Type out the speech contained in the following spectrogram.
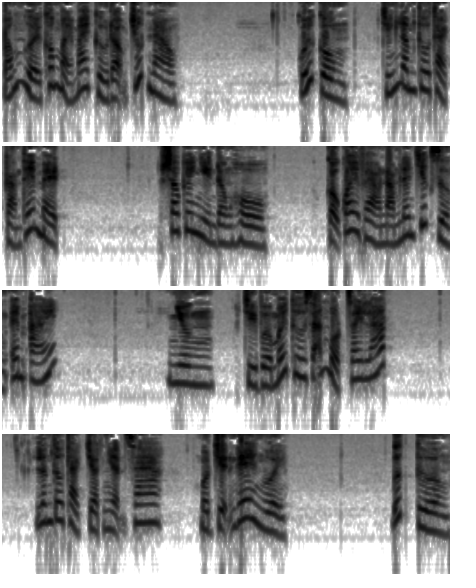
bóng người không mảy may cử động chút nào. Cuối cùng, chính lâm thu thạch cảm thấy mệt. Sau khi nhìn đồng hồ, cậu quay vào nằm lên chiếc giường êm ái. Nhưng chỉ vừa mới thư giãn một giây lát, lâm thu thạch chợt nhận ra một chuyện ghê người. Bức tường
